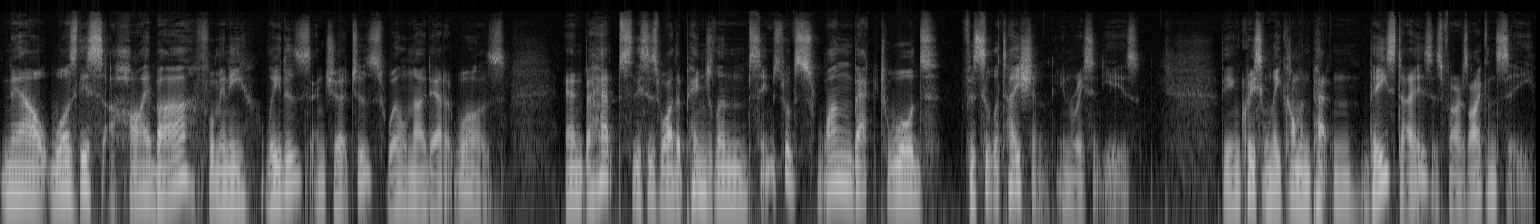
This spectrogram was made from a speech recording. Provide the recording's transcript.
Now, was this a high bar for many leaders and churches? Well, no doubt it was and perhaps this is why the pendulum seems to have swung back towards facilitation in recent years. The increasingly common pattern these days, as far as I can see,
